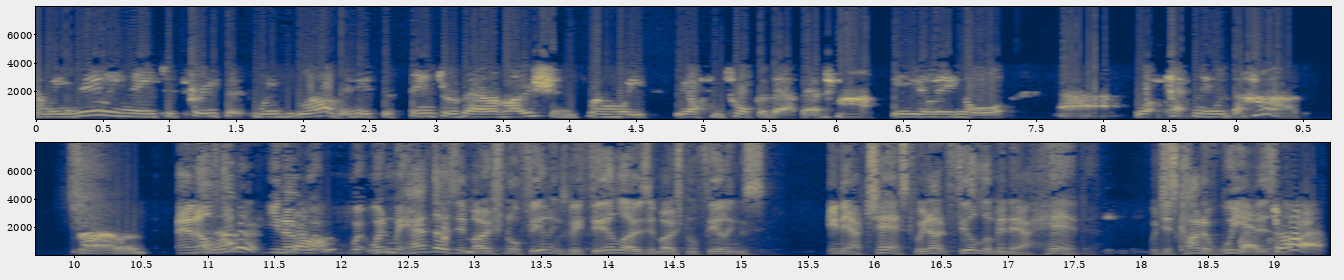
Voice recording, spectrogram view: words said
And we really need to treat it with love. It is the center of our emotions when we, we often talk about that heart feeling or uh, what's happening with the heart. Um, and often, another, you know, when we have those emotional feelings, we feel those emotional feelings in our chest. We don't feel them in our head, which is kind of weird, That's isn't right. it?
